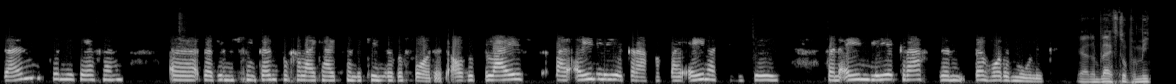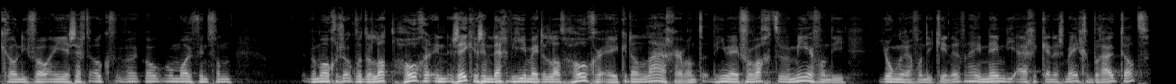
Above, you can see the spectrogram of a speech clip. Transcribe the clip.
dan kun je zeggen uh, dat je misschien kansengelijkheid van de kinderen bevordert. Als het blijft bij één leerkracht of bij één activiteit van één leerkracht, dan, dan wordt het moeilijk. Ja, dan blijft het op een microniveau. En je zegt ook, wat ik ook mooi vind, van we mogen dus ook wel de lat hoger, in zekere zin leggen we hiermee de lat hoger eken dan lager. Want hiermee verwachten we meer van die jongeren, van die kinderen. Van hey, neem die eigen kennis mee, gebruik dat.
